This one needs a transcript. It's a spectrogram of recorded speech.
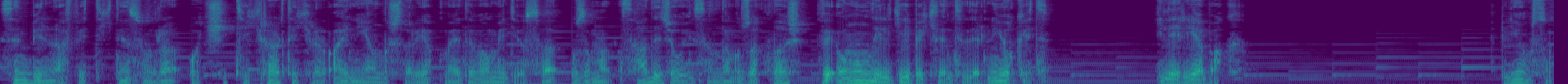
Sen birini affettikten sonra o kişi tekrar tekrar aynı yanlışları yapmaya devam ediyorsa o zaman sadece o insandan uzaklaş ve onunla ilgili beklentilerini yok et. İleriye bak. Biliyor musun?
